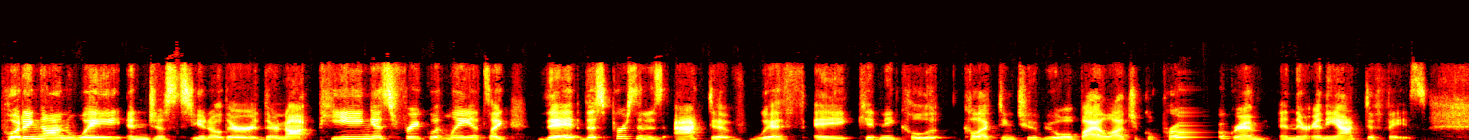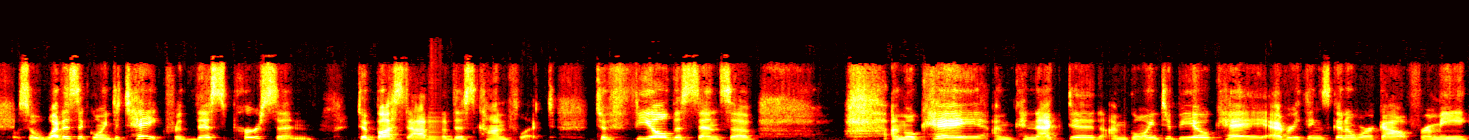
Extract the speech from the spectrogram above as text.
putting on weight and just you know they're they're not peeing as frequently it's like they this person is active with a kidney col- collecting tubule biological program and they're in the active phase so what is it going to take for this person to bust out of this conflict to feel the sense of I'm okay. I'm connected. I'm going to be okay. Everything's going to work out for me.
